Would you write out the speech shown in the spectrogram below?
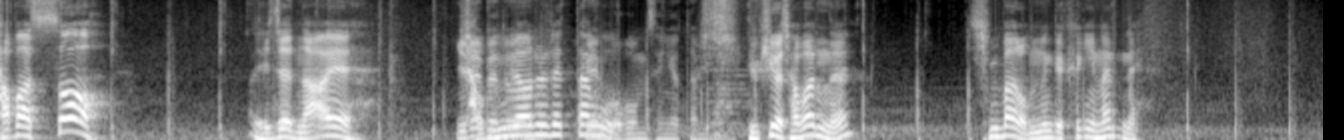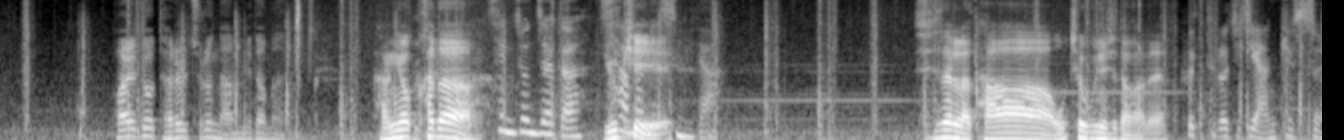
잡았어? 이제 나의 전멸을 했다고. 꽤 모범생이었답니다. 유키가 잡았네? 신발 없는 게 크긴 했네 활도 다를 줄은 압니다만 강력하다 생존자가 유키. 사망했습니다. 시셀라 다 오체 분시당하네 흐트러지지 않겠어요.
